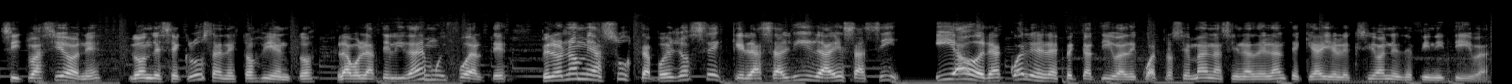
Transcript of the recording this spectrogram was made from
situaciones donde se cruzan estos vientos, la volatilidad es muy fuerte, pero no me asusta porque yo sé que la salida es así. Y ahora, ¿cuál es la expectativa de cuatro semanas en adelante que hay elecciones definitivas?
